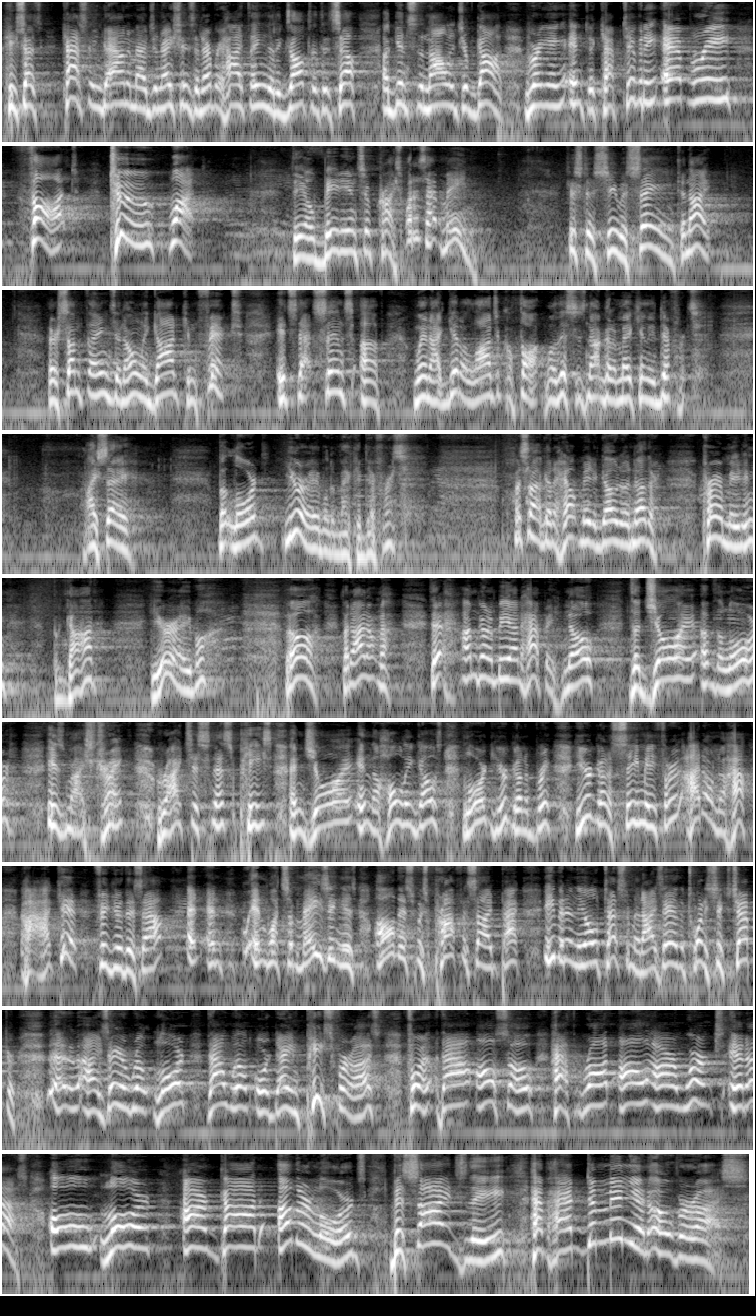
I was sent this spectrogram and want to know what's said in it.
He says, casting down imaginations and every high thing that exalteth itself against the knowledge of God, bringing into captivity every thought to what? The obedience of Christ. What does that mean? Just as she was saying tonight, there's some things that only God can fix. It's that sense of when I get a logical thought, well, this is not going to make any difference. I say, but Lord, you are able to make a difference. It's not going to help me to go to another prayer meeting, but God, you're able. Oh, but I don't know. I'm going to be unhappy. No, the joy of the Lord is my strength, righteousness, peace, and joy in the Holy Ghost. Lord, you're going to bring, you're going to see me through. I don't know how, I can't figure this out. And, and, and what's amazing is all this was prophesied back even in the Old Testament, Isaiah, the 26th chapter. Uh, Isaiah wrote, Lord, thou wilt ordain peace for us, for thou also hath wrought all our works in us. O Lord, our God, other lords besides thee have had dominion over us.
